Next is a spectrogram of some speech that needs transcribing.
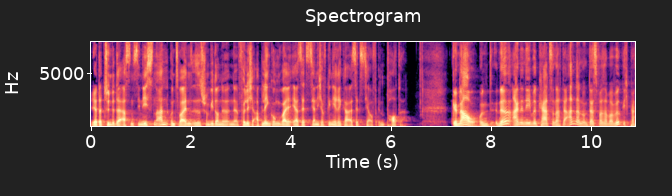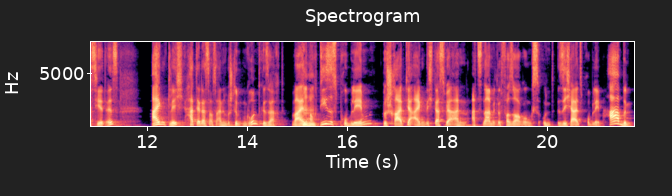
Ja, da zündet er erstens die nächsten an und zweitens ist es schon wieder eine, eine völlige Ablenkung, weil er setzt ja nicht auf Generika, er setzt ja auf Importe. Genau, und ne, eine Nebelkerze nach der anderen. Und das, was aber wirklich passiert ist, eigentlich hat er das aus einem bestimmten Grund gesagt, weil Mhm. auch dieses Problem beschreibt ja eigentlich, dass wir ein Arzneimittelversorgungs- und Sicherheitsproblem haben.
